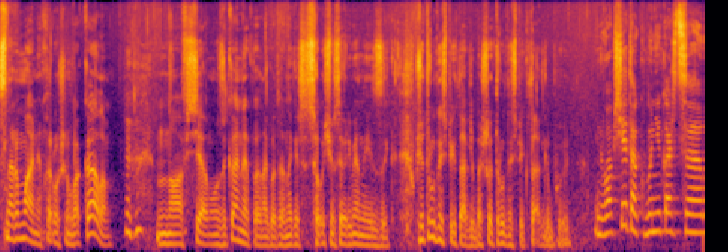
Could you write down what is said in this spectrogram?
с нормальным, хорошим вокалом. Но вся музыкальная подногота, она, конечно, очень современный язык. Очень трудный спектакль, большой трудный спектакль будет. Ну, вообще так, мне кажется,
